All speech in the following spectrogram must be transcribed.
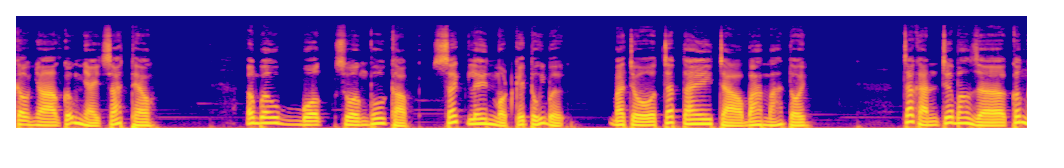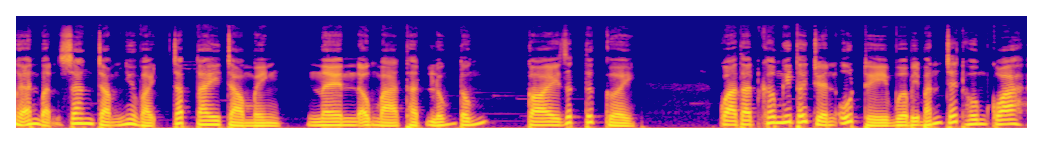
cậu nhỏ cũng nhảy sát theo. Ông bầu buộc xuồng vô cọc, xách lên một cái túi bự. Bà chủ chắp tay chào ba má tôi. Chắc hẳn chưa bao giờ có người ăn bận sang trọng như vậy chắp tay chào mình, nên ông bà thật lúng túng, coi rất tức cười. Quả thật không nghĩ tới chuyện út thì vừa bị bắn chết hôm qua,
